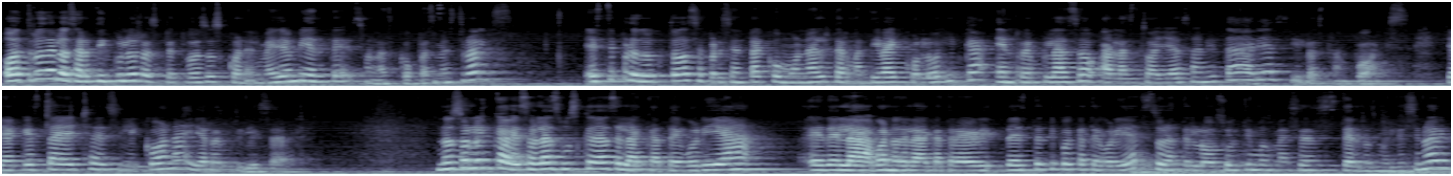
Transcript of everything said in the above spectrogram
Otro de los artículos respetuosos con el medio ambiente son las copas menstruales. Este producto se presenta como una alternativa ecológica en reemplazo a las toallas sanitarias y los tampones, ya que está hecha de silicona y es reutilizable. No solo encabezó las búsquedas de la categoría eh, de la bueno de la de este tipo de categorías durante los últimos meses del 2019,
